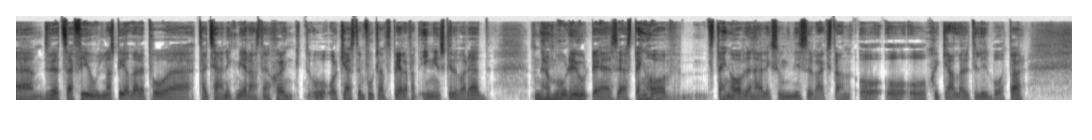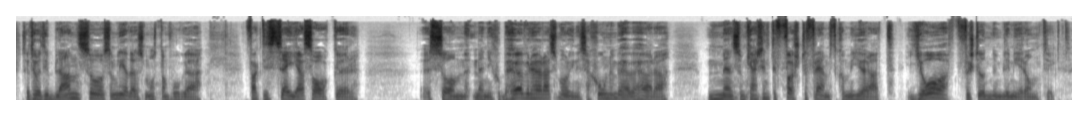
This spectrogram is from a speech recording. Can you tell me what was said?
Uh, du vet, så här, fiolerna spelade på uh, Titanic medan den sjönk och orkestern fortsatte spela för att ingen skulle vara rädd. När de borde gjort det, så jag stäng av, stäng av den här liksom gnisselverkstan och, och, och skicka alla ut i livbåtar. Så jag tror att ibland så, som ledare så måste man våga faktiskt säga saker som människor behöver höra, som organisationen behöver höra, men som kanske inte först och främst kommer göra att jag för stunden blir mer omtyckt.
